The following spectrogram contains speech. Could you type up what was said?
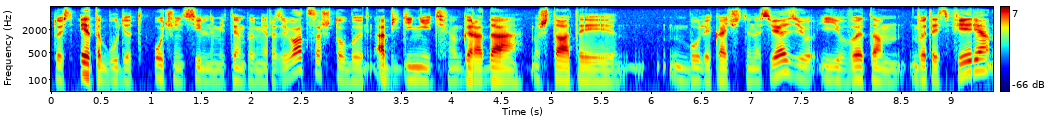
то есть это будет очень сильными темпами развиваться, чтобы объединить города, штаты более качественной связью и в, этом, в этой сфере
